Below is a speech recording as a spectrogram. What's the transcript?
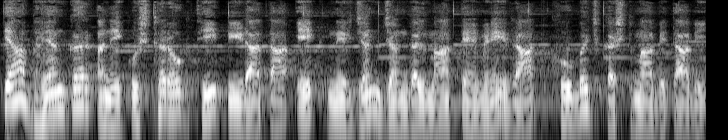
ત્યાં ભયંકર અને કુષ્ઠરોગથી પીડાતા એક નિર્જન જંગલમાં તેમણે રાત ખૂબ જ કષ્ટમાં વિતાવી.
